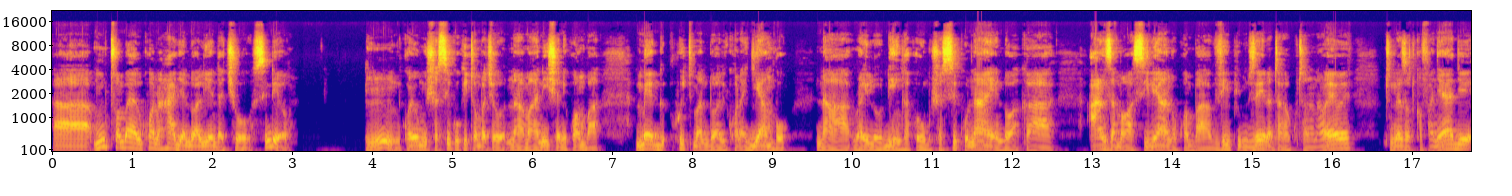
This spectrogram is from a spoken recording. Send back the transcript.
uh, mtu ambaye alikuwa na haja ndo alienda choo, si ndio? Mm, kwa hiyo mwisho wa siku kitu ambacho namaanisha ni kwamba Meg Whitman ndo alikuwa na jambo na Raila Odinga. Kwa hiyo mwisho wa siku naye ndo akaanza mawasiliano kwamba vipi mzee, nataka kukutana na wewe tunaweza tukafanyaje?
